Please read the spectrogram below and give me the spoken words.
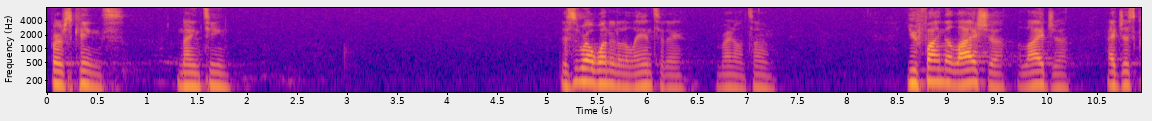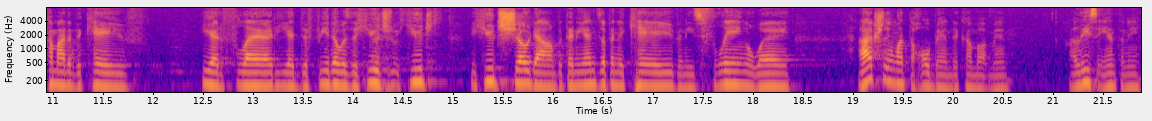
First Kings 19. This is where I wanted to land today. I'm right on time. You find Elijah, Elijah had just come out of the cave. He had fled. He had defeated. It was a huge, huge, a huge showdown. But then he ends up in a cave and he's fleeing away. I actually want the whole band to come up, man. At least Anthony.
